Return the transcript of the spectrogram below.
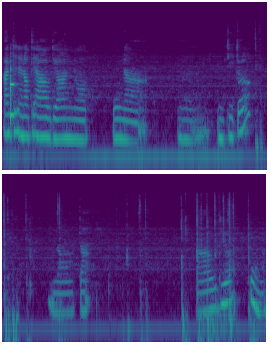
Anche le note audio hanno una, um, un titolo nota. Audio 1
